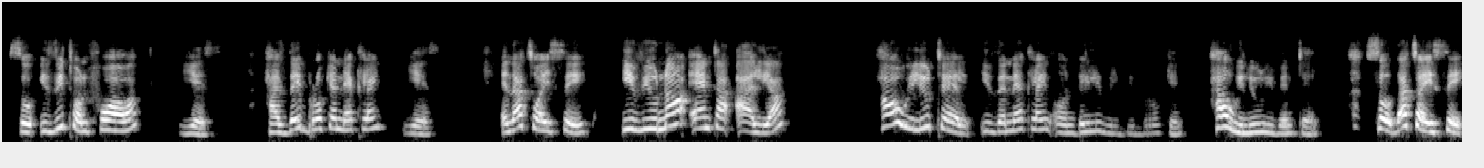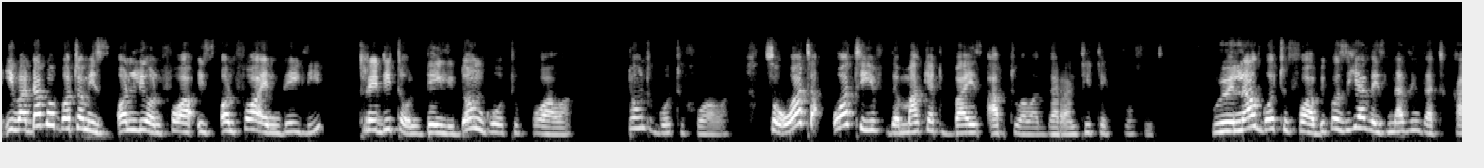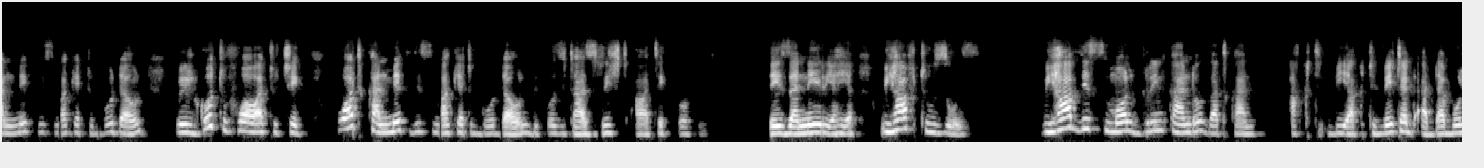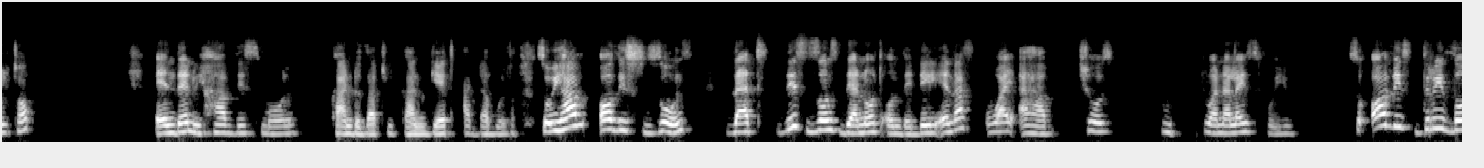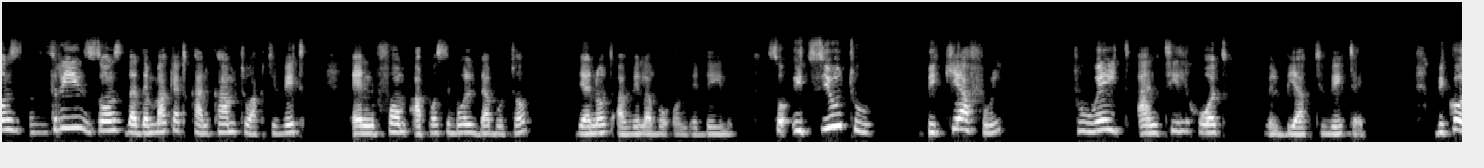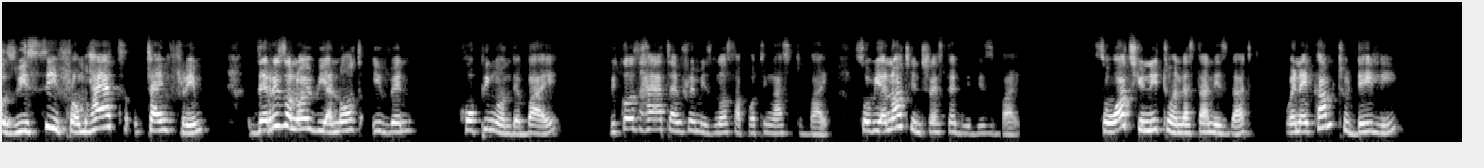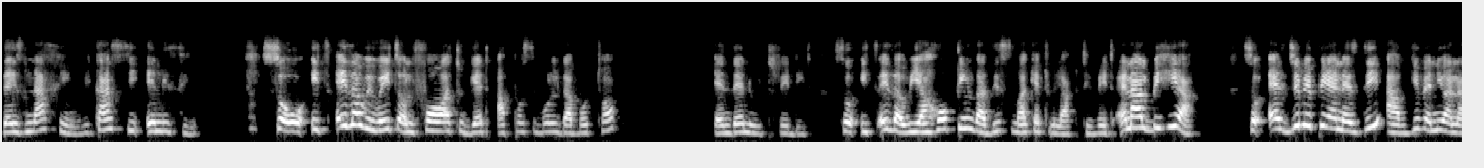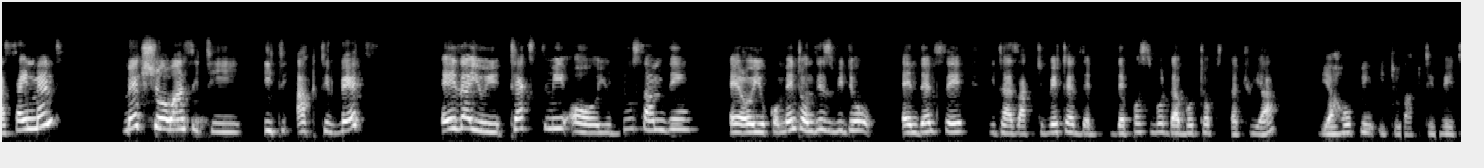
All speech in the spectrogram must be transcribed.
So is it on four hour? Yes. Has they broken neckline? Yes. And that's why I say, if you now enter earlier, how will you tell if the neckline on daily will be broken? How will you even tell? So that's why I say, if a double bottom is only on four, is on four and daily, trade it on daily. Don't go to four hour. Don't go to four hour. So what, what if the market buys up to our guaranteed take profit? We will now go to four because here there is nothing that can make this market to go down. We'll go to four hour to check what can make this market go down because it has reached our take profit. There is an area here. We have two zones. We have this small green candle that can act be activated a double top. And then we have this small candle that we can get a double top. So we have all these zones that these zones, they are not on the daily. And that's why I have chose to, to analyze for you. So all these three zones, three zones that the market can come to activate and form a possible double top, they are not available on the daily. So it's you to be careful to wait until what will be activated. Because we see from higher time frame, the reason why we are not even hoping on the buy, because higher time frame is not supporting us to buy. So we are not interested with this buy. So what you need to understand is that when I come to daily, there is nothing. We can't see anything. So it's either we wait on forward to get a possible double top and then we trade it. So it's either we are hoping that this market will activate and I'll be here. So GBP and SD, I've given you an assignment. Make sure once it, it activates, either you text me or you do something eh, or you comment on this video and then say it has activated the, the possible double tops that we are, we are hoping it will activate.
